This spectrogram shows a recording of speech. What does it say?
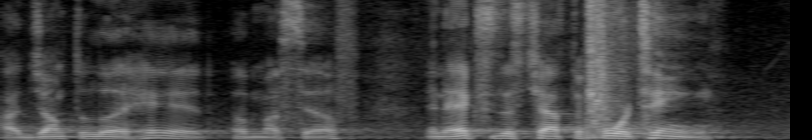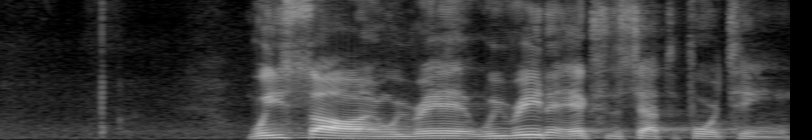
I jumped a little ahead of myself. In Exodus chapter 14, we saw and we read, we read in Exodus chapter 14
